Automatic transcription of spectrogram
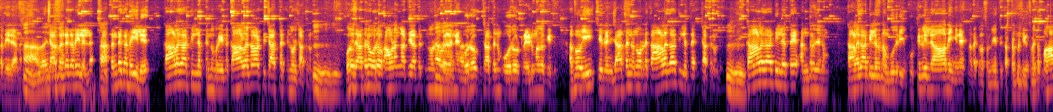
കഥയിലാണ് ചാത്തന്റെ കഥയിലല്ല ചാത്തന്റെ കഥയിൽ കാളകാട്ടില്ലം എന്ന് പറയുന്ന കാളകാട്ട് ചാത്തൻ എന്നൊരു ചാത്തനുണ്ട്. ഓരോ ചാത്തനും ഓരോ ആവണങ്കാട്ട് ചാത്തൻ എന്ന് പറഞ്ഞ പോലെ തന്നെ ഓരോ ചാത്തനും ഓരോ ട്രേഡ് മാർക്കൊക്കെ ഉണ്ട്. അപ്പൊ ഈ ചാത്തൻ എന്ന് പറഞ്ഞ കാളകാട്ടില്ലത്തെ ചാത്തനുണ്ട്. കാളകാട്ടില്ലത്തെ അന്തർജനം കാളകാട്ടില്ലത്തെ നമ്പൂതിരിയും കുട്ടികളില്ലാതെ ഇങ്ങനെ നടക്കുന്ന സമയത്ത് കഷ്ടപ്പെട്ടിരിക്കുന്ന സമയത്ത് മഹാ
